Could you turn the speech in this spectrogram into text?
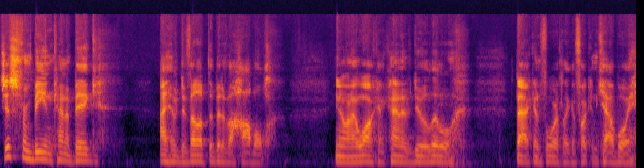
just from being kind of big, I have developed a bit of a hobble. You know, when I walk, I kind of do a little back and forth like a fucking cowboy.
